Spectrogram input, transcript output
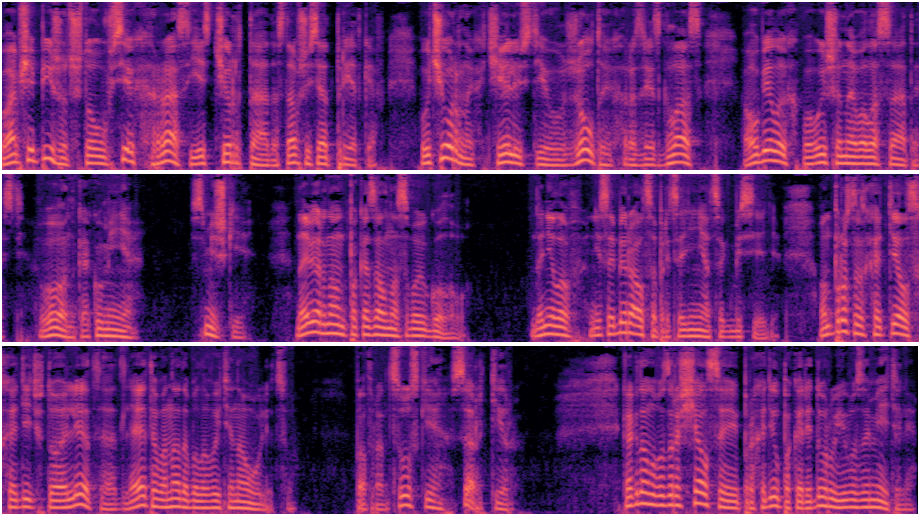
Вообще пишут, что у всех рас есть черта, доставшаяся от предков. У черных — челюсти, у желтых — разрез глаз, а у белых — повышенная волосатость. Вон, как у меня. Смешки. Наверное, он показал на свою голову. Данилов не собирался присоединяться к беседе. Он просто хотел сходить в туалет, а для этого надо было выйти на улицу. По-французски «сортир». Когда он возвращался и проходил по коридору, его заметили.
